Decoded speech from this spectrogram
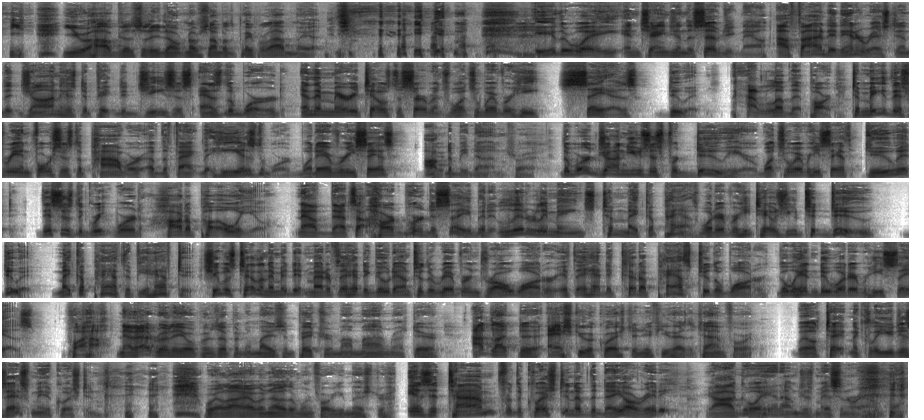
you obviously don't know some of the people I've met. Either way, in changing the subject now, I find it interesting that John has depicted Jesus as the Word, and then Mary tells the servants, whatsoever he says, do it. I love that part. To me, this reinforces the power of the fact that he is the Word. Whatever he says ought to be done. That's right. The word John uses for do here, whatsoever he saith, do it. This is the Greek word hadapoio. Now, that's a hard word to say, but it literally means to make a path. Whatever he tells you to do, do it. Make a path if you have to. She was telling him it didn't matter if they had to go down to the river and draw water, if they had to cut a path to the water, go ahead and do whatever he says. Wow. Now, that really opens up an amazing picture in my mind right there. I'd like to ask you a question if you have the time for it. Well, technically, you just asked me a question. well, I have another one for you, mister. Is it time for the question of the day already? Yeah, go ahead. I'm just messing around.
